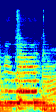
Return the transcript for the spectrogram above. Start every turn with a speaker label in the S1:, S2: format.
S1: everywhere.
